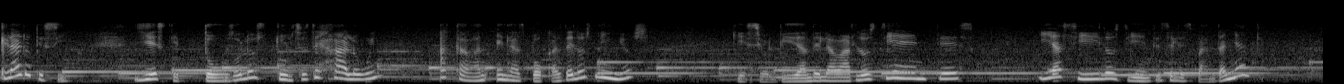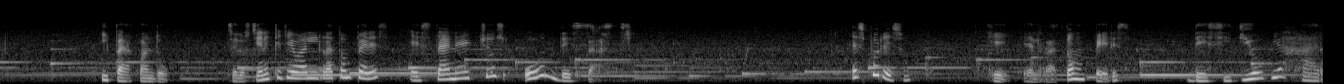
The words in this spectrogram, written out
Claro que sí. Y es que todos los dulces de Halloween acaban en las bocas de los niños que se olvidan de lavar los dientes y así los dientes se les van dañando. Y para cuando se los tiene que llevar el ratón Pérez, están hechos un desastre. Es por eso que el ratón Pérez decidió viajar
